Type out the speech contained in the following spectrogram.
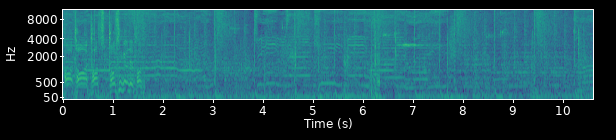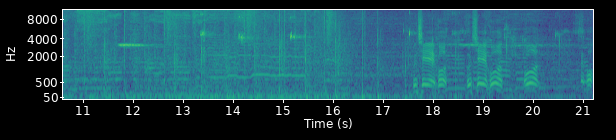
더 더 더 더 숙여줘 더 숙- 그렇지 굿 그렇지 굿굿 자, 고.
